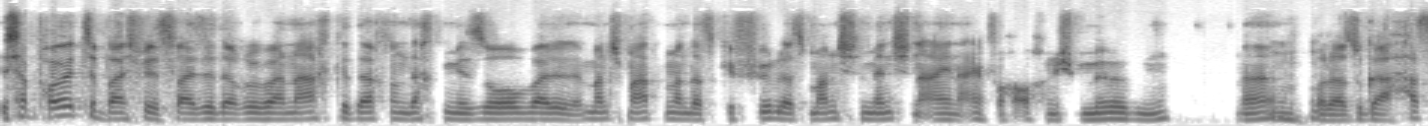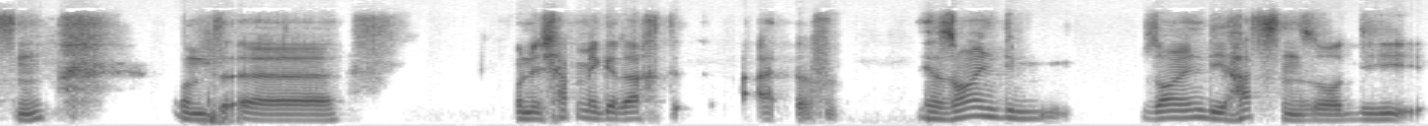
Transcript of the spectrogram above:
ich habe heute beispielsweise darüber nachgedacht und dachte mir so, weil manchmal hat man das Gefühl, dass manche Menschen einen einfach auch nicht mögen ne? Mhm. oder sogar hassen. Und, äh, und ich habe mir gedacht, äh, ja, sollen die sollen die hassen, so die,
